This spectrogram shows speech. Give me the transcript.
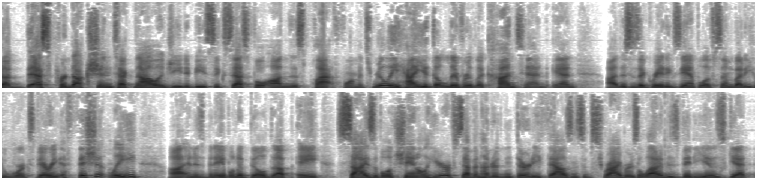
the best production technology to be successful on this platform. It's really how you deliver the content. And uh, this is a great example of somebody who works very efficiently uh, and has been able to build up a sizable channel here of 730,000 subscribers. A lot of his videos get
